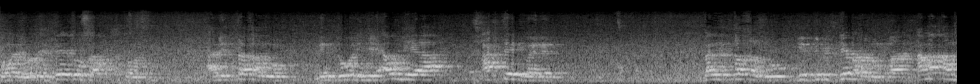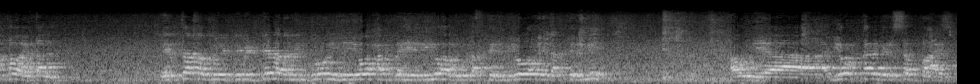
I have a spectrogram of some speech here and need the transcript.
ثم يقول توصل حكومة أن اتخذوا من دونه أولياء. أكثر من بل اتخذوا جد بالدمر أما أمطوا الدم اتخذوا يد بالدمر من دونه يوحب به ليوهب لقتلمي يوحي لقتلمي أولياء يقال قال سبع اسم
